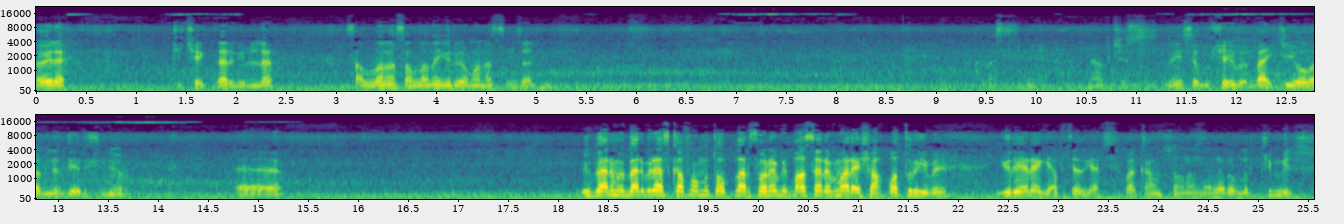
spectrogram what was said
Öyle. Çiçekler, güller. Sallana sallana yürüyorum anasını satayım. Anasını ya. Ne yapacağız? Neyse bu şey belki iyi olabilir diye düşünüyorum. Ee, Uber müber biraz kafamı toplar sonra bir basarım var ya Şahbatur gibi. Yürüyerek yapacağız gerçi. Bakalım sonra neler olur kim bilir.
